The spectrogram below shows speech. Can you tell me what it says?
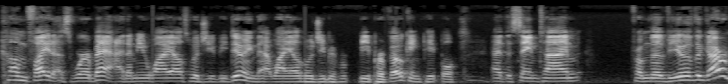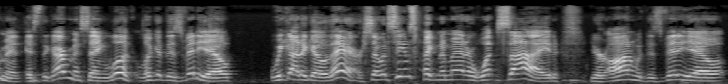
come fight us, we're bad. I mean, why else would you be doing that? Why else would you be, be provoking people? At the same time, from the view of the government, it's the government saying, look, look at this video, we gotta go there. So it seems like no matter what side you're on with this video,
